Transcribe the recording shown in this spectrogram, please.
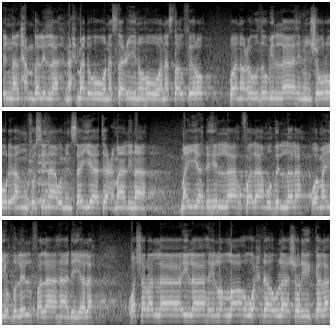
إن الحمد لله نحمده ونستعينه ونستغفره ونعوذ بالله من شرور أنفسنا ومن سيئات أعمالنا. من يهده الله فلا مضل له ومن يضلل فلا هادي له. وأشهد أن لا إله إلا الله وحده لا شريك له.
